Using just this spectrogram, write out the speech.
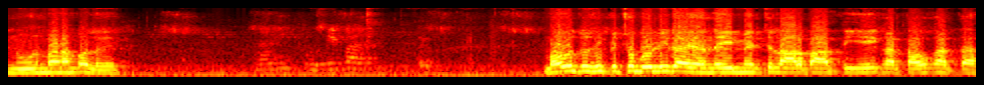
ਨੂਨ ਬਾਣਾ ਭੁੱਲ ਗਏ। ਬਾਬੂ, ਤੁਸੀਂ ਪਿੱਛੋਂ ਬੋਲੀ ਦਾ ਜਾਂਦੇ ਮਿਰਚ ਲਾਲ ਪਾਤੀ ਇਹ ਕਰਤਾ, ਉਹ ਕਰਤਾ।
